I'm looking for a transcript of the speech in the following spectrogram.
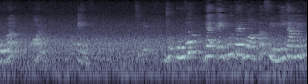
ओवर और एग ठीक है? जो ओवर या एग होता है, वो आपका फीमेल गैमेट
